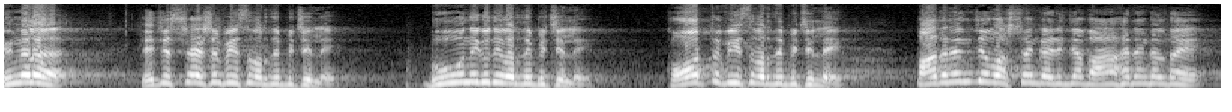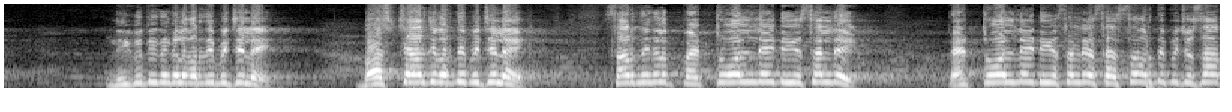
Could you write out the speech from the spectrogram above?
നിങ്ങൾ രജിസ്ട്രേഷൻ ഫീസ് വർദ്ധിപ്പിച്ചില്ലേ? ഭൂനികുതി വർദ്ധിപ്പിച്ചില്ലേ? കോർട്ട് ഫീസ് വർദ്ധിപ്പിച്ചില്ലേ? പതിനഞ്ച് വർഷം കഴിഞ്ഞ വാഹനങ്ങളുടെ നികുതി നിങ്ങൾ വർദ്ധിപ്പിച്ചില്ലേ? ബസ് ചാർജ് വർദ്ധിപ്പിച്ചില്ലേ? സാർ നിങ്ങൾ പെട്രോളിന്റെ ഡീസലിന്റെ പെട്രോളിന്റെ ഡീസലിന്റെ സെസ് വർദ്ധിപ്പിച്ചു സാർ.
